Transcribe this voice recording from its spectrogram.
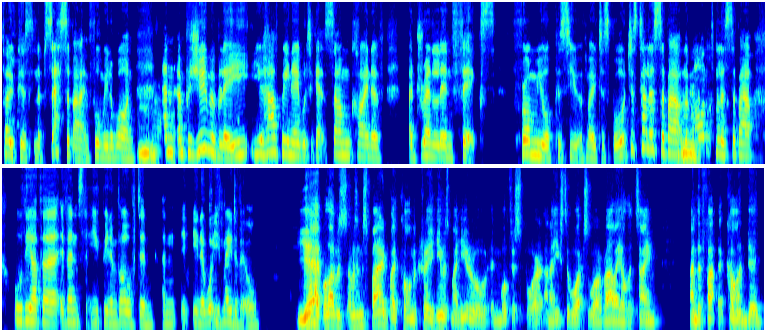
focus and obsess about in Formula One. Mm. And, and presumably, you have been able to get some kind of adrenaline fix from your pursuit of motorsport. Just tell us about mm. Le Mans. Tell us about all the other events that you've been involved in, and you know what you've made of it all. Yeah, well, I was I was inspired by Colin McRae. He was my hero in motorsport, and I used to watch the World Rally all the time. And the fact that Colin did,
